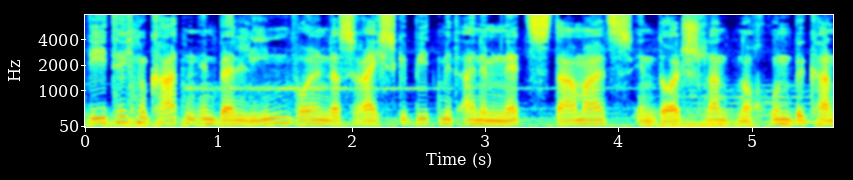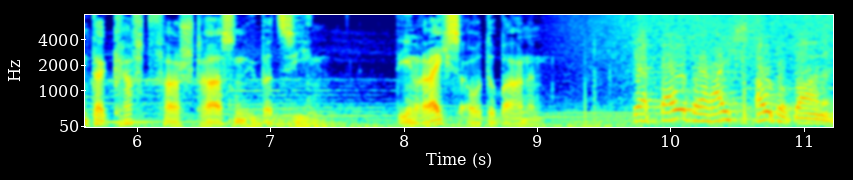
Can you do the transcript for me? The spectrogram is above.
Die Technokraten in Berlin wollen das Reichsgebiet mit einem Netz damals in Deutschland noch unbekannter Kraftfahrstraßen überziehen, den Reichsautobahnen. Der Bau der Reichsautobahnen,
